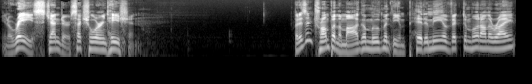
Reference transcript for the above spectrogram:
you know, race, gender, sexual orientation. But isn't Trump and the MAGA movement the epitome of victimhood on the right?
